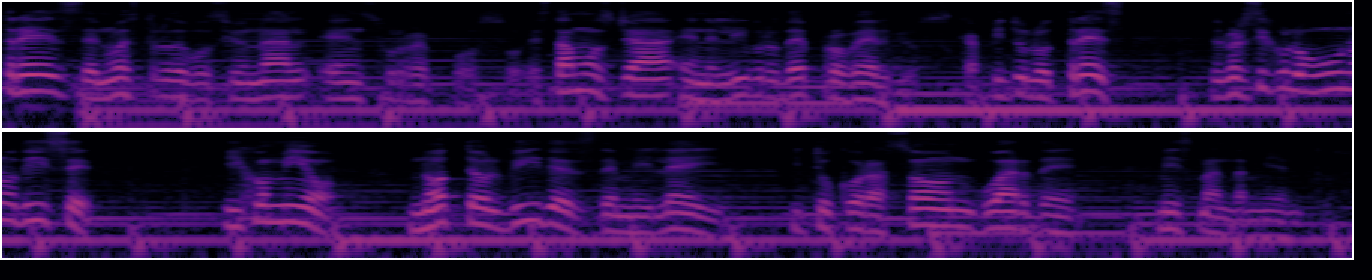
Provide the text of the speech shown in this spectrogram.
3 de nuestro devocional en su reposo. Estamos ya en el libro de Proverbios, capítulo 3. El versículo 1 dice, Hijo mío, no te olvides de mi ley y tu corazón guarde mis mandamientos.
